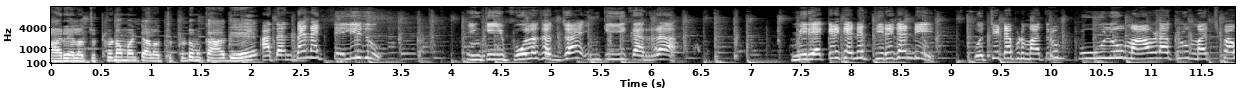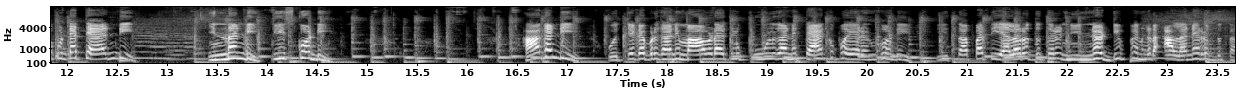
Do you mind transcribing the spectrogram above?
అరే అలా చుట్టడం అంటే అలా చుట్టడం కాదే. అదంతా నాకు తెలీదు. ఇంక ఈ పూల సజ్జ ఇంక ఈ కర్ర. మీరు ఎక్కడికైనా తిరగండి. వచ్చేటప్పుడు మాత్రం పూలు మామిడాకులు మర్చిపోకుండా తేండి. ఇందండి తీసుకోండి. ఆగండి. వచ్చేటప్పుడు కానీ మామిడాకులు పూలు కానీ తేకపోయారు అనుకోండి ఈ చపాతి ఎలా రుద్దుతారో నిన్న డిప్పని కూడా అలానే రుద్దుతా.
